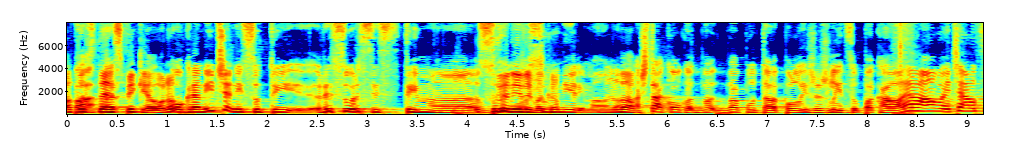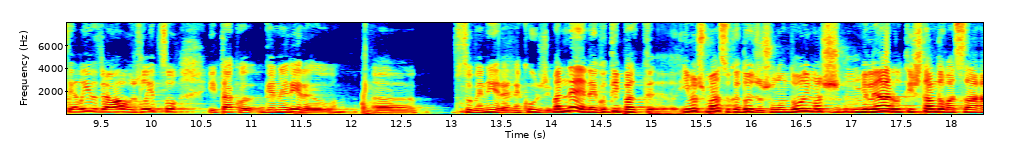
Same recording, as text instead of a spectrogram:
A to su te spike, ono. Ograničeni su ti resursi s tim uh, Suvenirima, suvenirima ono. Da. A šta, koliko? Dva, dva puta poliže žlicu pa kao, ja, ovo je Chelsea liže ovu žlicu i tako generiraju uh, suvenire, ne kužim. Ma ne, nego tipa te- imaš masu kad dođeš u London, imaš milijardu tih štandova sa,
